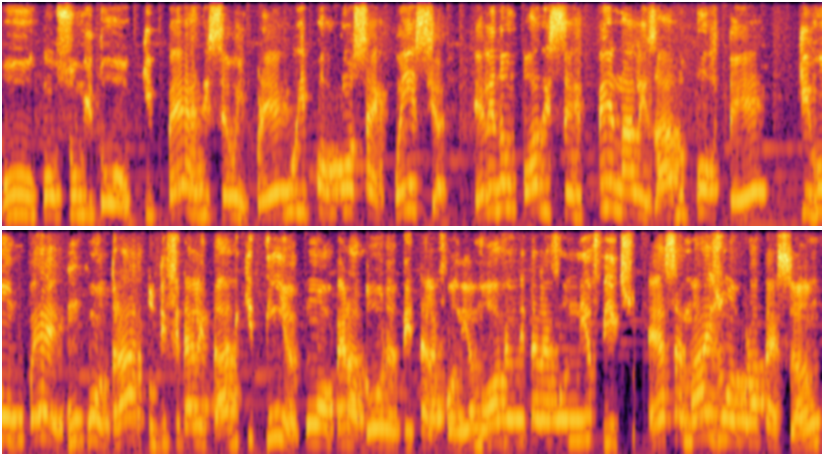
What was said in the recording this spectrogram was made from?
o consumidor que perde seu emprego e, por consequência, ele não pode ser penalizado por ter que romper um contrato de fidelidade que tinha com a operadora de telefonia móvel de telefonia fixo. Essa é mais uma proteção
